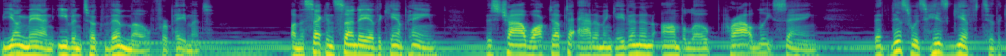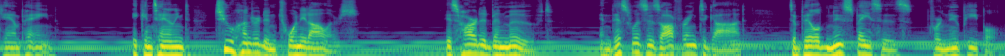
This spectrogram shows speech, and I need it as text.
The young man even took Venmo for payment. On the second Sunday of the campaign, this child walked up to Adam and gave him an envelope, proudly saying that this was his gift to the campaign. It contained $220. His heart had been moved, and this was his offering to God to build new spaces for new people.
